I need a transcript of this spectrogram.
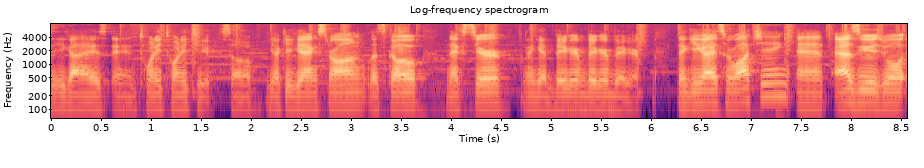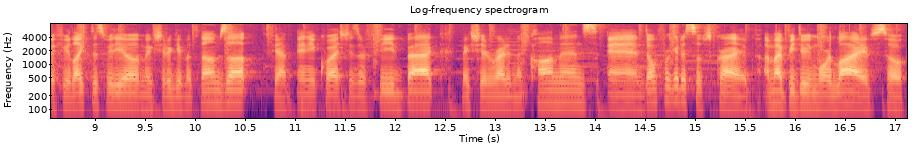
see you guys in 2022. So Yaki Gang strong, let's go. Next year, we're gonna get bigger and bigger and bigger. Thank you guys for watching. And as usual, if you like this video, make sure to give a thumbs up. If you have any questions or feedback, make sure to write in the comments. And don't forget to subscribe. I might be doing more lives, so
